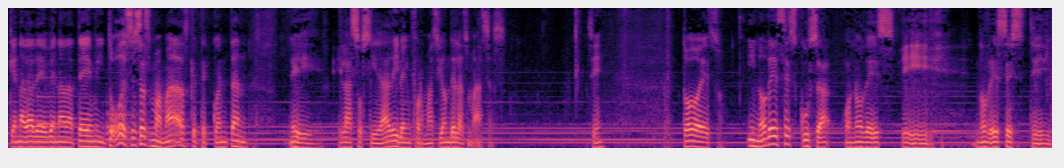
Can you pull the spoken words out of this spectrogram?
que nada debe, nada teme, y todas esas mamadas que te cuentan eh, la sociedad y la información de las masas. ¿Sí? Todo eso. Y no des excusa o no des, eh, no des este,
